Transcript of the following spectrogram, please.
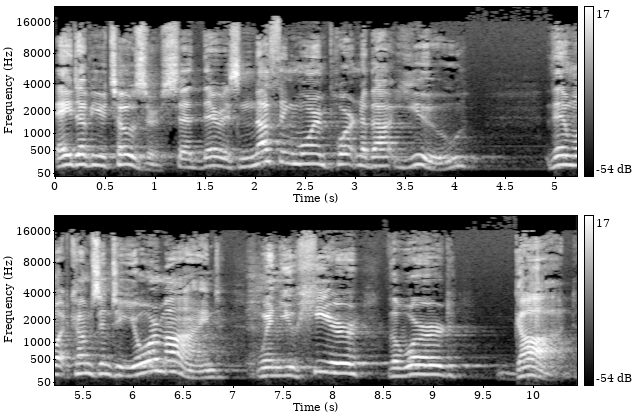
A.W. Tozer said, There is nothing more important about you than what comes into your mind when you hear the word God.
